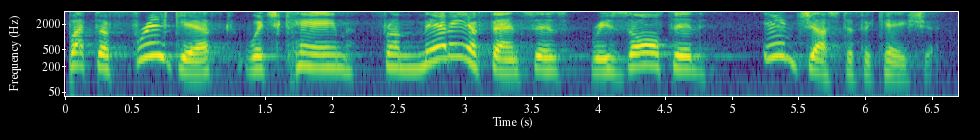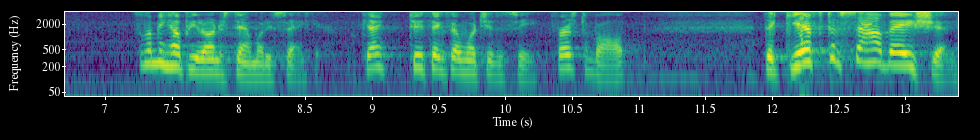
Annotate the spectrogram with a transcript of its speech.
But the free gift which came from many offenses resulted in justification. So let me help you to understand what he's saying here. Okay? Two things I want you to see. First of all, the gift of salvation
